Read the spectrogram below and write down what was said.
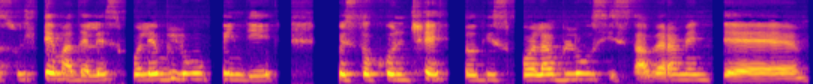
sul, tema delle scuole blu, quindi questo concetto di scuola blu si sta veramente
